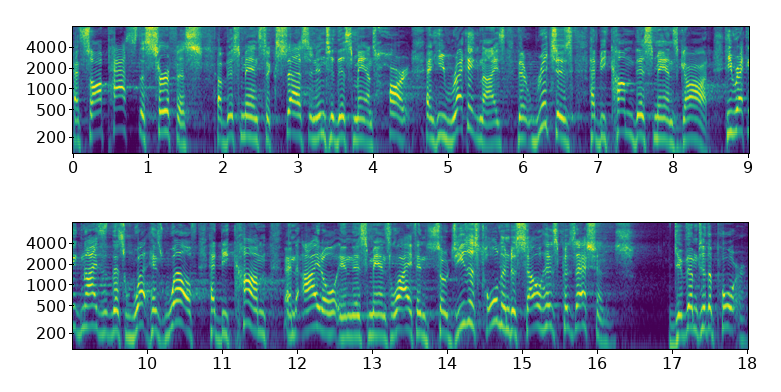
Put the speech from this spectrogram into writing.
and saw past the surface of this man's success and into this man's heart. And he recognized that riches had become this man's God. He recognized that this, his wealth had become an idol in this man's life. And so Jesus told him to sell his possessions, give them to the poor.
